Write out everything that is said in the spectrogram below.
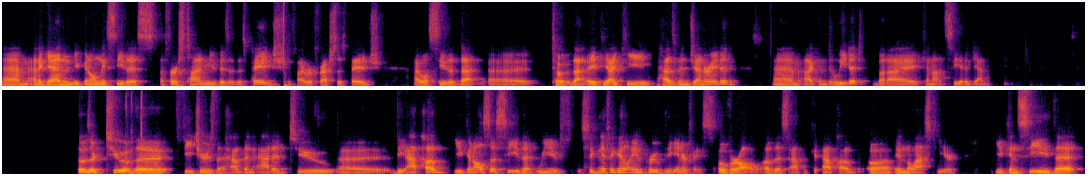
Um, and again, you can only see this the first time you visit this page. If I refresh this page, I will see that that, uh, that API key has been generated. Um, I can delete it, but I cannot see it again. Those are two of the features that have been added to uh, the App Hub. You can also see that we've significantly improved the interface overall of this App, app Hub uh, in the last year. You can see that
